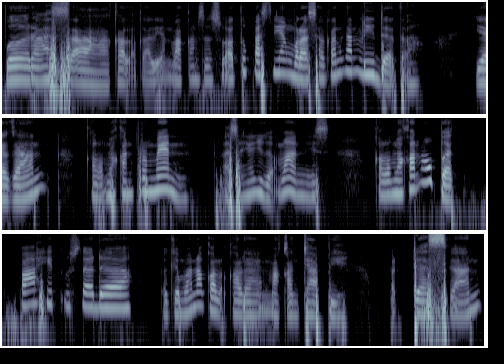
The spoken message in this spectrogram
berasa. Kalau kalian makan sesuatu pasti yang merasakan kan lidah toh. Ya kan? Kalau makan permen rasanya juga manis. Kalau makan obat pahit ustada. Bagaimana kalau kalian makan cabai? Pedas kan?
